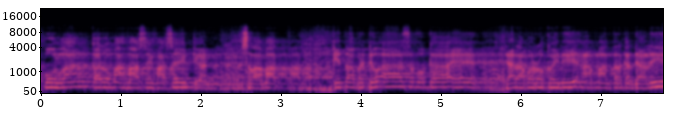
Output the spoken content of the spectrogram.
pulang ke rumah masing-masing dengan selamat. Kita berdoa semoga eh, daerah Ponorogo ini aman terkendali,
